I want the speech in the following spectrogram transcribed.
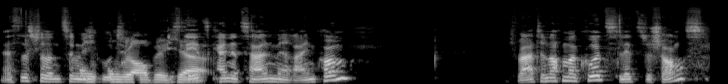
Das ist schon ziemlich Un gut. unglaublich, Ich sehe ja. jetzt keine Zahlen mehr reinkommen. Ich warte noch mal kurz. Letzte Chance.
